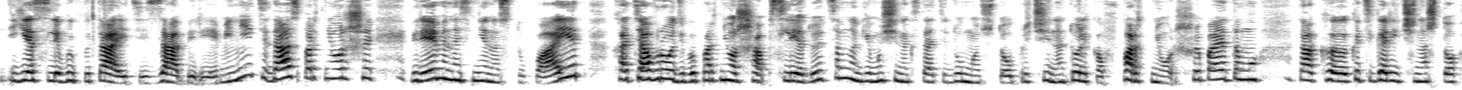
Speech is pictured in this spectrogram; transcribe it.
если вы пытаетесь забеременеть, да, с партнершей, беременность не наступает, хотя вроде бы партнерша обследуется. Многие мужчины, кстати, думают, что причина только в партнерше, поэтому так э, категорично, что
